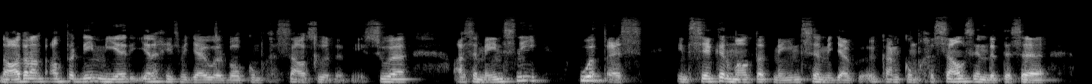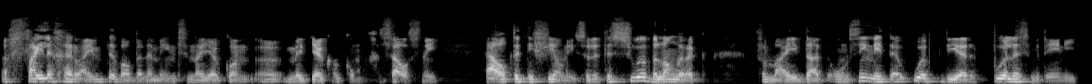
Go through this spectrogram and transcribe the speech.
naderhand amper nie meer enigiets met jou oor wil kom gesels oor dit nie." So as 'n mens nie oop is en seker maak dat mense met jou kan kom gesels en dit is 'n 'n veilige ruimte waarbinne mense na jou kon uh, met jou kan kom gesels nie, help dit nie veel nie. So dit is so belangrik vir my dat ons nie net 'n oop deur polis moet hê nie,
